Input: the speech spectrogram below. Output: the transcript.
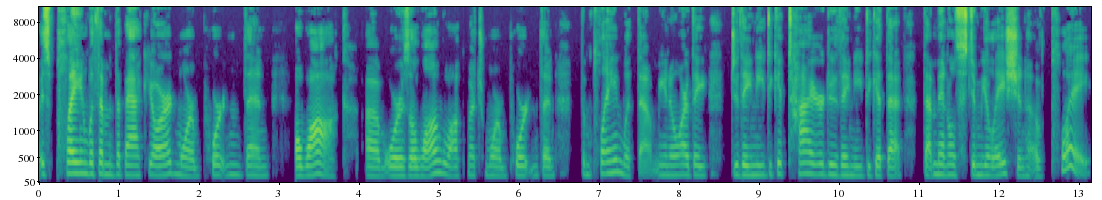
is playing with them in the backyard more important than a walk Um, or is a long walk much more important than than playing with them? You know, are they do they need to get tired? Do they need to get that that mental stimulation of play?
